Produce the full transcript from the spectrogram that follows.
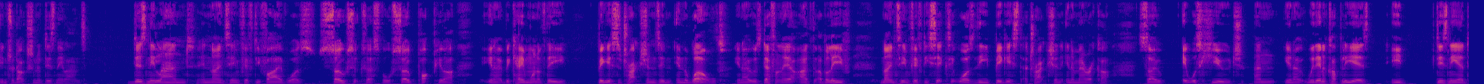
introduction of Disneyland. Disneyland in 1955 was so successful, so popular, you know, it became one of the biggest attractions in in the world. You know, it was definitely I, I believe 1956 it was the biggest attraction in America. So it was huge and you know, within a couple of years he Disney had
